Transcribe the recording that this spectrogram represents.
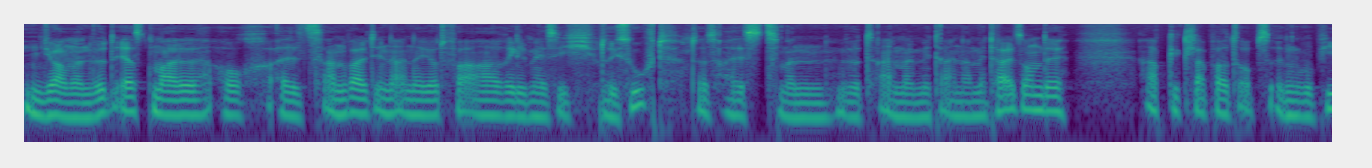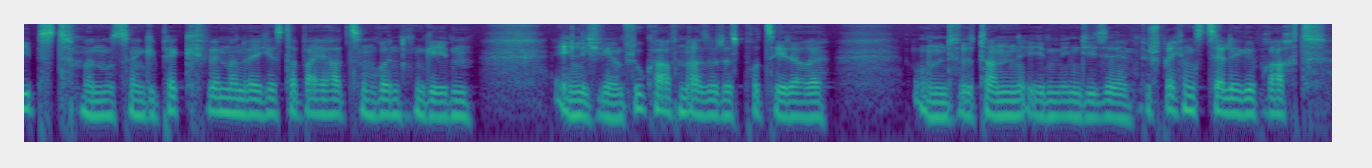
Ja, man wird erstmal auch als Anwalt in einer JVA regelmäßig durchsucht. Das heißt, man wird einmal mit einer Metallsonde abgeklappert, ob es irgendwo piepst. Man muss sein Gepäck, wenn man welches dabei hat, zum Röntgen geben. Ähnlich wie am Flughafen, also das Prozedere. Und wird dann eben in diese Besprechungszelle gebracht.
